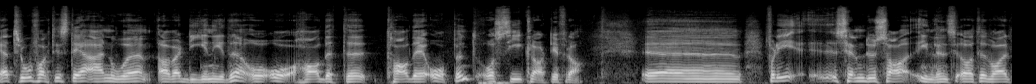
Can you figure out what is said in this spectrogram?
Jeg tror faktisk det er noe av verdien i det, å, ha dette, ta det åpent og si klart ifra. Fordi selv om du sa innledningsvis at det var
